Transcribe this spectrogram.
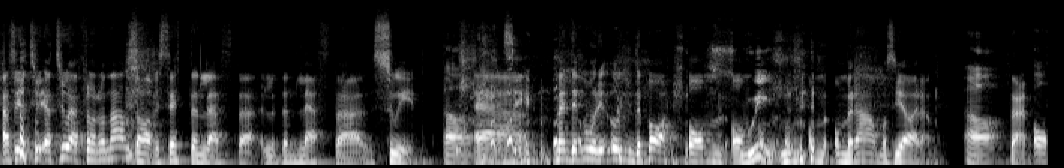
Alltså, jag, tror, jag tror att från Ronaldo har vi sett den lästa, den lästa Swin. Ja. Eh, men det vore underbart om, om, om, om, om, om Ramos gör den. Ja. Sen. Åh.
